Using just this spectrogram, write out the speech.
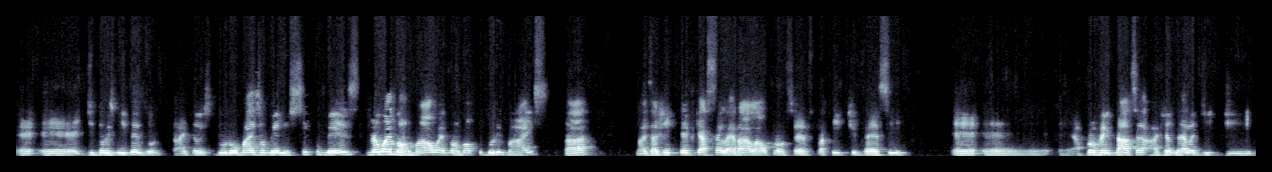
é, é, de 2018. Tá? Então, isso durou mais ou menos cinco meses. Não é normal, é normal que dure mais, tá? mas a gente teve que acelerar lá o processo para que tivesse é, é, aproveitasse a janela de, de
